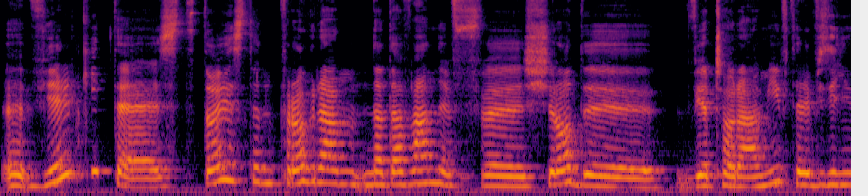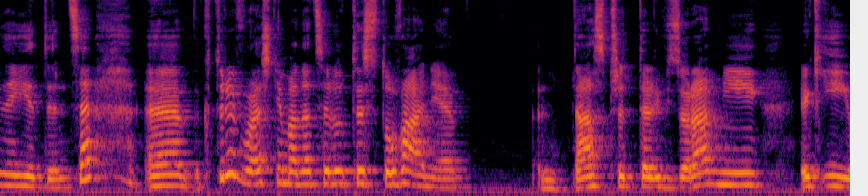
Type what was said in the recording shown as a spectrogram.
E, Wielki Test to jest ten program nadawany w e, środy wieczorami w telewizyjnej jedynce, e, który właśnie ma na celu testowanie nas przed telewizorami, jak i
